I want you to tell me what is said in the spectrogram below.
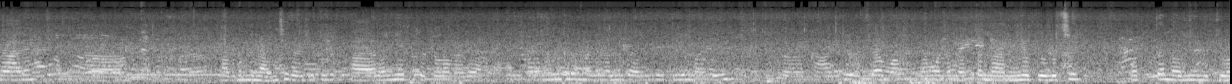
ഞാൻ അവിടെ നിന്ന് ലഞ്ച് കഴിച്ചിട്ട് ഇറങ്ങിയിട്ട് തൊട്ടുള്ള മഴയാണ് ഭയങ്കര മഴ നല്ല മഴയും ആ, കാറ്റും എല്ലാം കൊണ്ട് മൊത്തം നനഞ്ഞ് കുളിച്ച് മൊത്തം നനഞ്ഞ് നിൽക്കുക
